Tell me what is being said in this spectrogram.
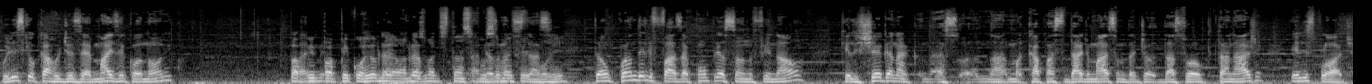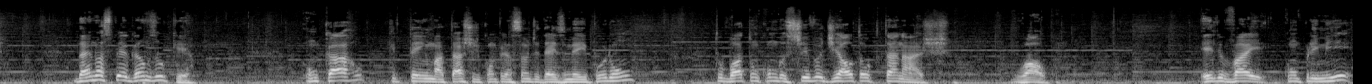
por isso que o carro diesel é mais econômico. Para percorrer pra, a mesma distância que você vai distância. percorrer. Então quando ele faz a compressão no final, que ele chega na, na, na capacidade máxima da, da sua octanagem, ele explode. Daí nós pegamos o quê? Um carro que tem uma taxa de compressão de 10,5 por 1, tu bota um combustível de alta octanagem, o álcool. Ele vai comprimir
